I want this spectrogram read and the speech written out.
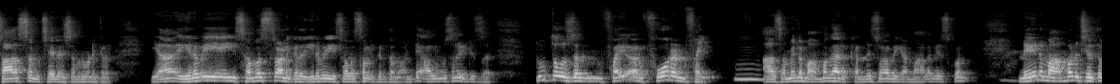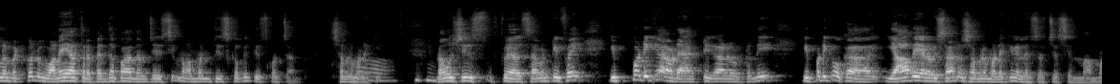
సాహసం చేయలేదు శబరిమలకి. యా ఇరవై సంవత్సరాల క్రితం ఇరవై సంవత్సరాల క్రితం అంటే almost it is two thousand five or four and five. ఆ సమయంలో మా అమ్మగారు కన్యస్వామిగా మాల వేసుకొని నేను మా అమ్మను చేతిలో పెట్టుకొని వనయాత్ర పెద్ద పాదం చేసి మా అమ్మని తీసుకొని తీసుకొచ్చాను శబరిమలకి. నౌ షీస్ సెవెంటీ ఫైవ్ ఇప్పటికీ ఆవిడ యాక్టివ్గానే ఉంటుంది. ఇప్పటికీ ఒక యాభై అరవై సార్లు శబరిమలకి వెళ్ళేసి వచ్చేసింది మా అమ్మ.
